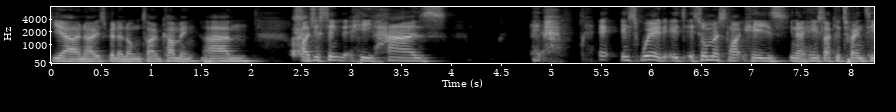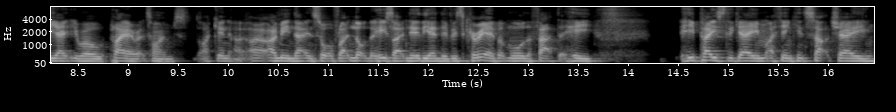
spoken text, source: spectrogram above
yeah, I know it's been a long time coming. Um, I just think that he has it, it's weird. It, it's almost like he's, you know, he's like a 28 year old player at times. Like, in, I, I mean that in sort of like not that he's like near the end of his career, but more the fact that he he plays the game. I think in such a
